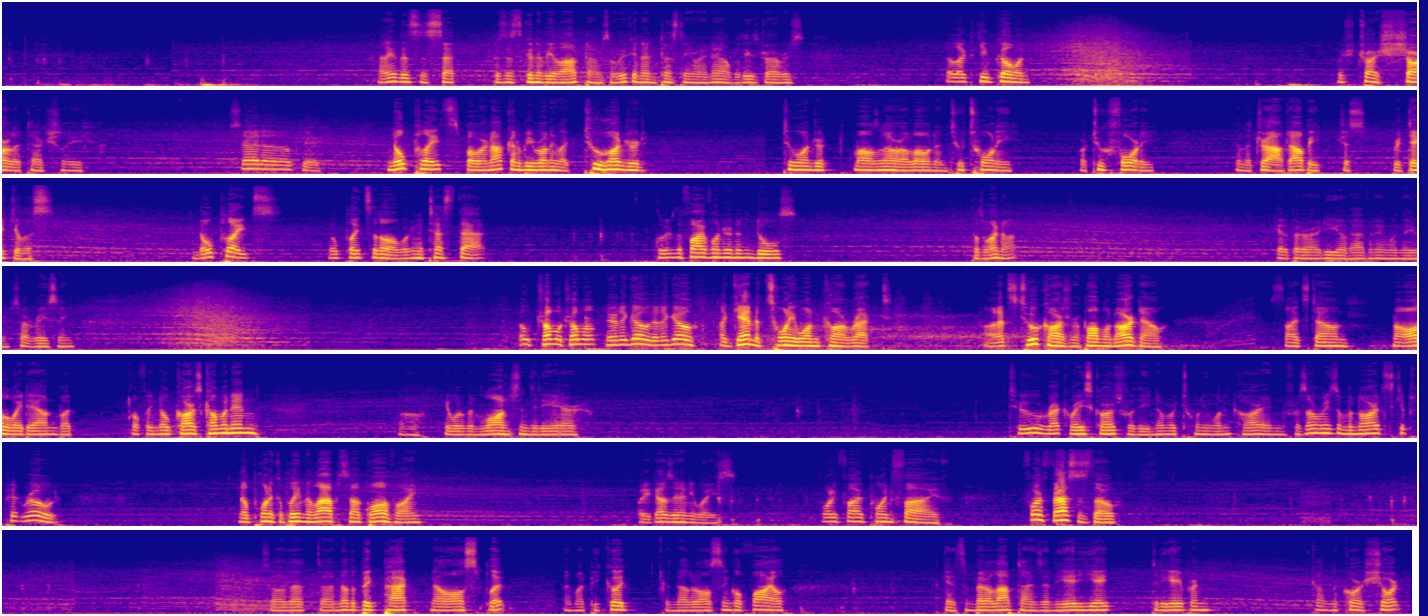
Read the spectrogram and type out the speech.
I think this is set because it's going to be a lap time, so we can end testing right now with these drivers. They like to keep going. We should try Charlotte, actually. Said, uh, okay. No plates, but we're not going to be running like 200, 200 miles an hour alone and 220 or 240 in the draft. That'll be just ridiculous. No plates. No plates at all. We're going to test that including the 500 and the duels. Because why not? Get a better idea of having it when they start racing. Oh, trouble, trouble. There they go, there they go. Again, the 21 car wrecked. Oh, that's two cars for Paul Menard now. Slides down, not all the way down, but hopefully no cars coming in. Oh, he would have been launched into the air. Two wreck race cars for the number 21 car, and for some reason Menard skips pit road. No point in completing the lap, it's not qualifying. But he does it anyways. 45.5. Fourth fastest though. So that uh, another big pack, now all split. That might be good, because now they're all single file. Getting some better lap times than the 88 to the apron. Cutting the course short.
